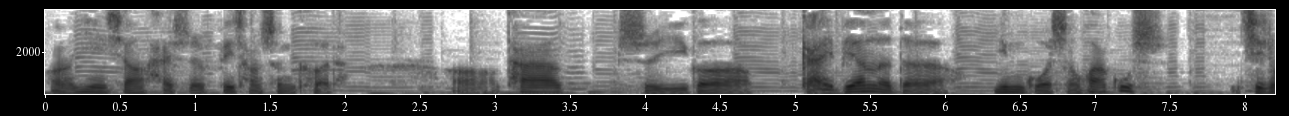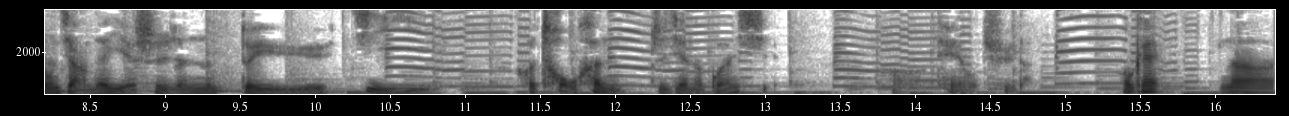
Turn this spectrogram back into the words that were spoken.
啊，印象还是非常深刻的啊。他是一个改编了的英国神话故事，其中讲的也是人对于记忆。和仇恨之间的关系，啊，挺有趣的。OK，那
